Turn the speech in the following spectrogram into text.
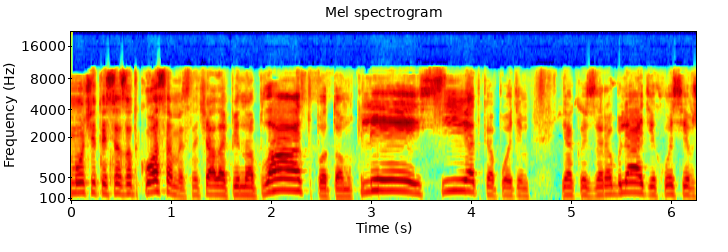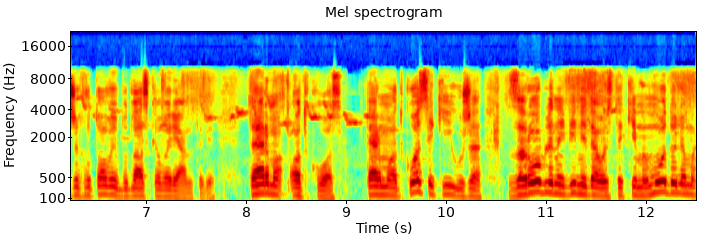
Мучитися з откосами, спочатку пінопласт, потім клей, сітка, потім якось заробляти. Їх ось я вже готовий, будь ласка, варіант тобі. Термооткос. Термооткос, який вже зароблений, він іде ось такими модулями.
